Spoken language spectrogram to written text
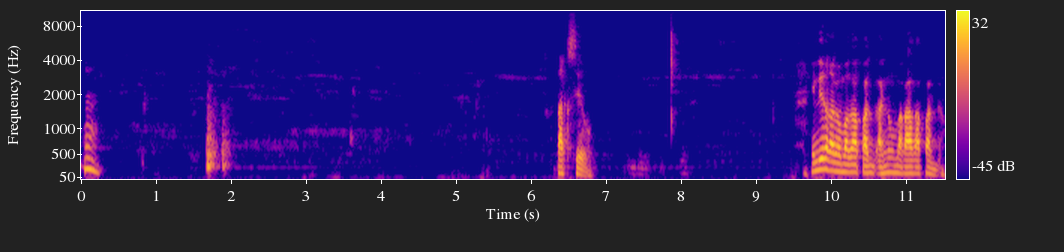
Hmm. Paksiw. Hindi na kami makapag, ano, makakapag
